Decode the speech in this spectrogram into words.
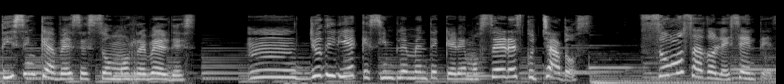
Dicen que a veces somos rebeldes. Mm, yo diría que simplemente queremos ser escuchados. Somos adolescentes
